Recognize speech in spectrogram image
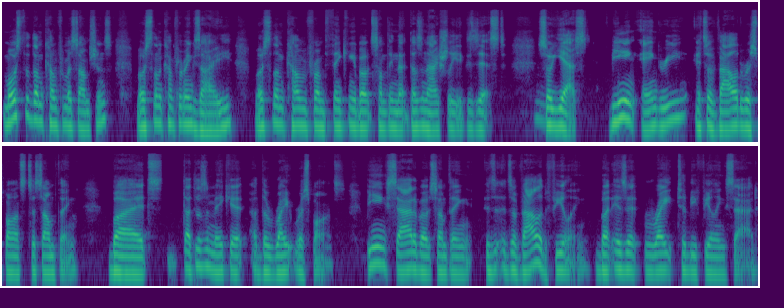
most of them come from assumptions. Most of them come from anxiety. Most of them come from thinking about something that doesn't actually exist. Mm-hmm. so yes being angry it's a valid response to something but that doesn't make it the right response. Being sad about something is it's a valid feeling but is it right to be feeling sad?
